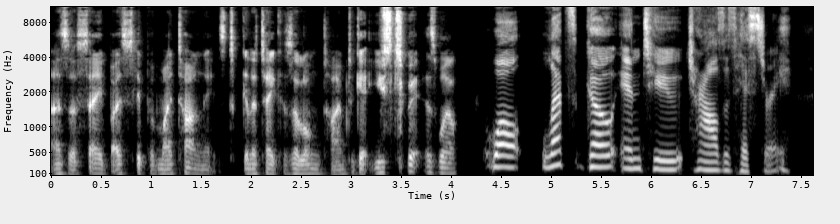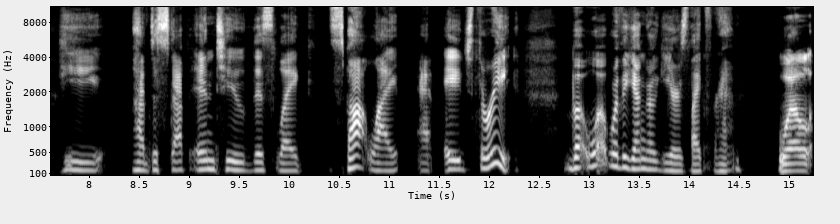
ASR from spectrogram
as I say, by slip of my tongue, it's going to take us a long time to get used to it as well. Well, let's go into Charles's history. He had to step into this like spotlight at age three. But what were the younger years like for him? Well,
